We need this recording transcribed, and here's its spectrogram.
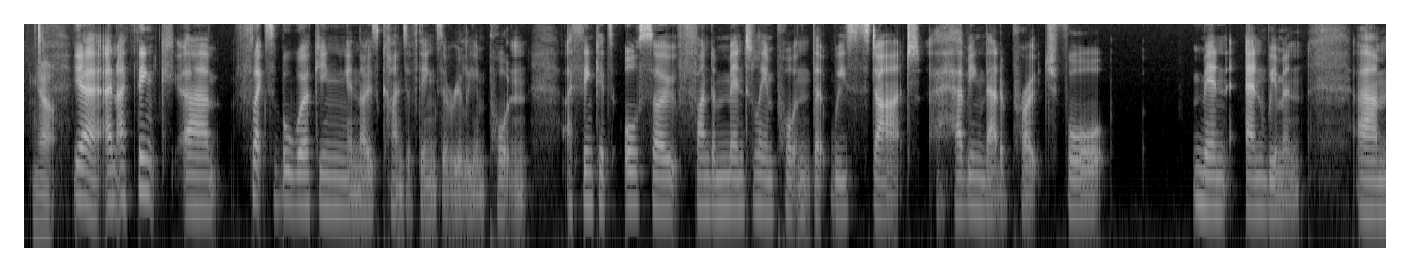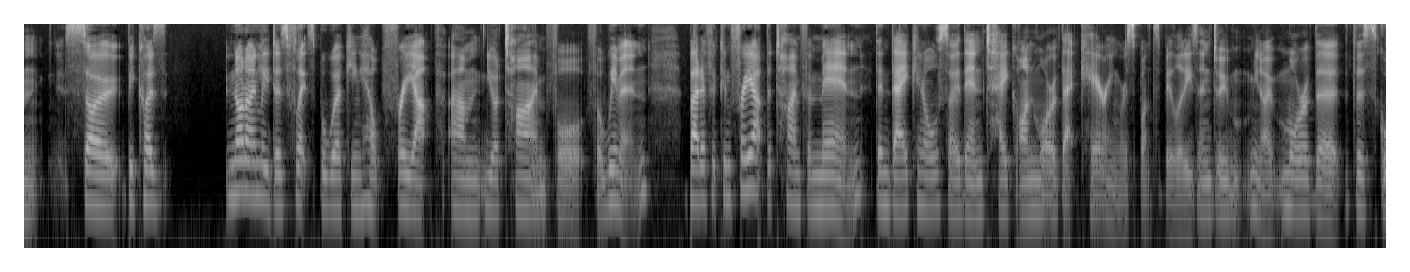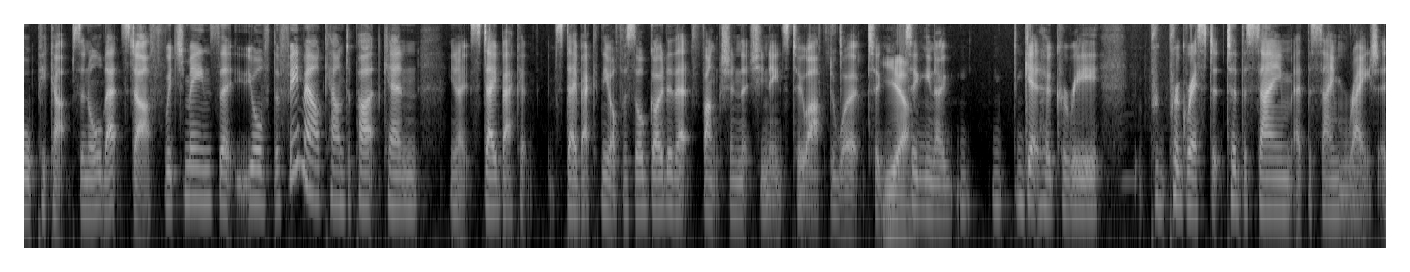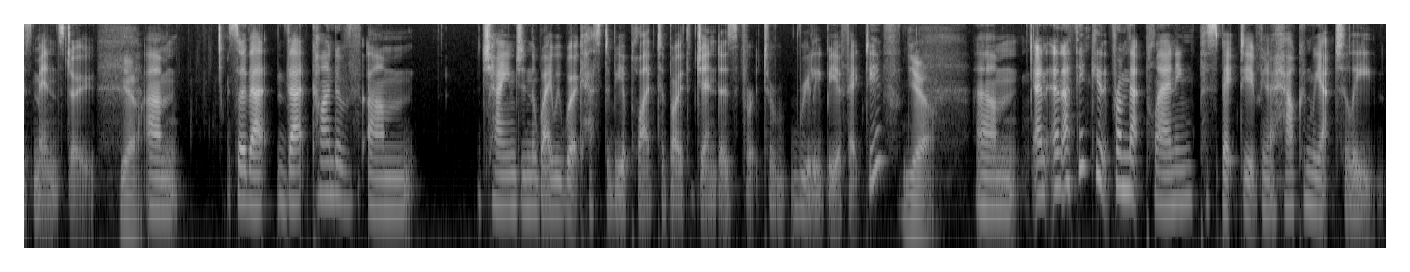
Yeah. Yeah, and I think um, flexible working and those kinds of things are really important. I think it's also fundamentally important that we start having that approach for men and women. Um, so, because not only does flexible working help free up um, your time for, for women, but if it can free up the time for men, then they can also then take on more of that caring responsibilities and do you know more of the the school pickups and all that stuff, which means that your the female counterpart can you know stay back at stay back in the office or go to that function that she needs to after work to Yeah. to you know get her career pr- progressed to the same at the same rate as men's do Yeah. Um, so that that kind of um, change in the way we work has to be applied to both genders for it to really be effective. yeah. And and I think from that planning perspective, you know, how can we actually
